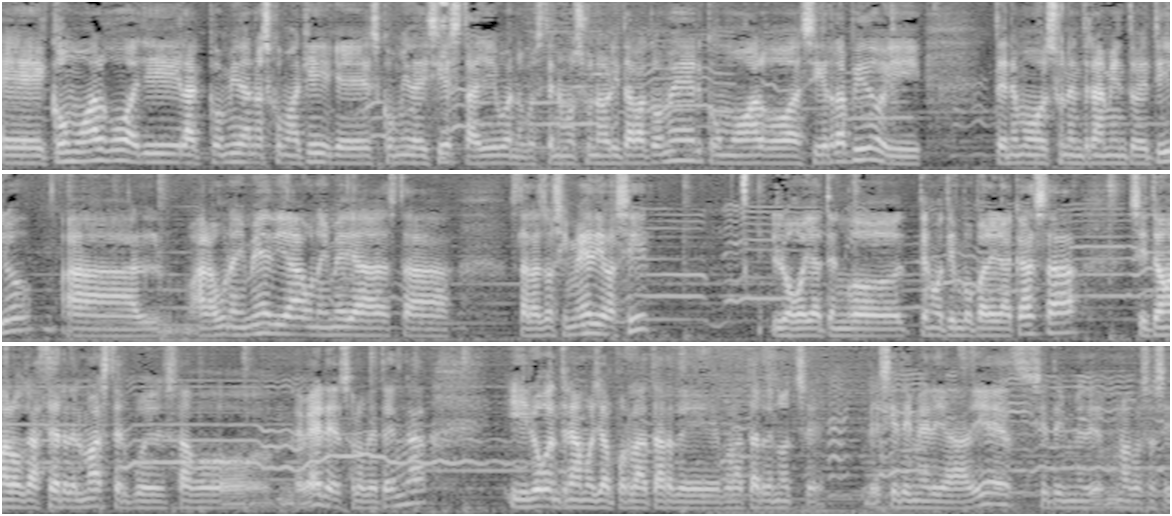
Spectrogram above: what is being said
eh, como algo, allí la comida no es como aquí, que es comida y siesta, allí bueno, pues tenemos una horita para comer, como algo así rápido y tenemos un entrenamiento de tiro a, la una y media, una y media hasta, hasta las dos y media o así. Luego ya tengo, tengo tiempo para ir a casa, si tengo algo que hacer del máster pues hago deberes o lo que tenga y luego entrenamos ya por la tarde, por la tarde noche, de 7 y media a 10, 7 y media, una cosa así.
